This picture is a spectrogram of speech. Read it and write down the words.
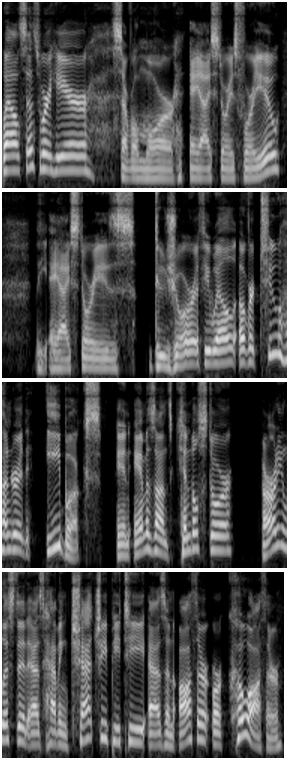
Well, since we're here, several more AI stories for you. The AI stories du jour, if you will, over 200 ebooks in Amazon's Kindle store are already listed as having ChatGPT as an author or co author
